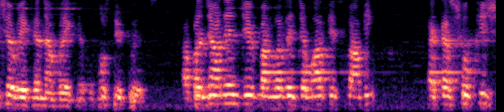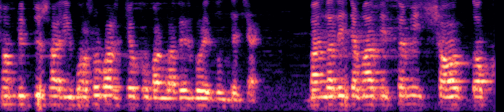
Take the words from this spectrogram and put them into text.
হিসাবে এখানে আমরা এখানে উপস্থিত হয়েছি। আপনারা জানেন যে বাংলাদেশ জামাত ইসলামী একটা সুখী সমৃদ্ধশালী বসবাসযোগ্য বাংলাদেশ গড়ে তুলতে চায়। বাংলাদেশ জামাত ইসলামী সৎ, দক্ষ,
